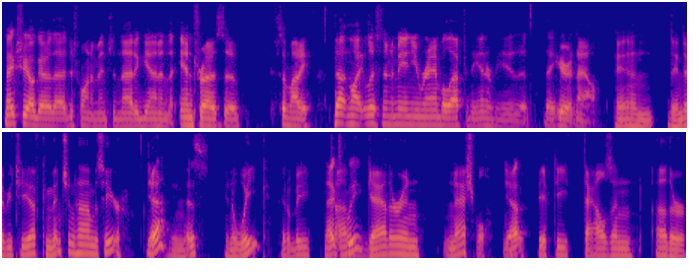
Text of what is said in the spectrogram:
make sure y'all go to that. I just want to mention that again in the intro. So if somebody doesn't like listening to me and you ramble after the interview, that they hear it now. And the NWTF convention time is here Yeah, Mm. it's in a week. It'll be next week. gather in Nashville. Yep. 50,000 other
